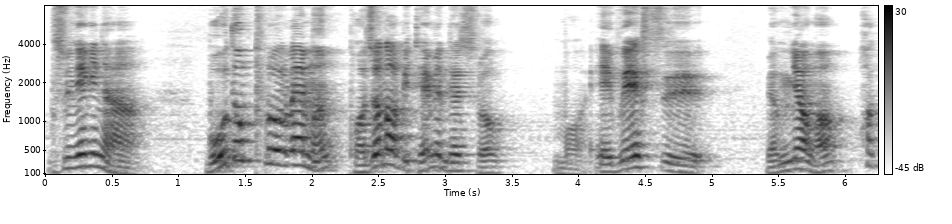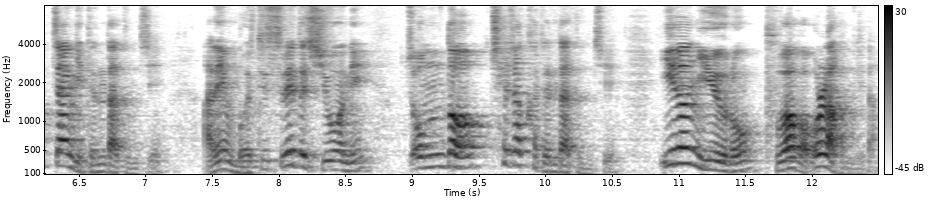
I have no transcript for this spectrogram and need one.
무슨 얘기냐 모든 프로그램은 버전업이 되면 될수록 뭐 AVX 명령어 확장이 된다든지 아니면 multi-thread 지원이 좀 더 최적화된다든지 이런 이유로 부하가 올라갑니다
